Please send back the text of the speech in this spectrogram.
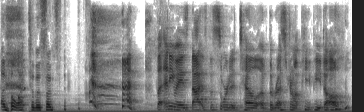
a delight to the senses. but anyways, that is the sordid tale of the restaurant PP doll.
